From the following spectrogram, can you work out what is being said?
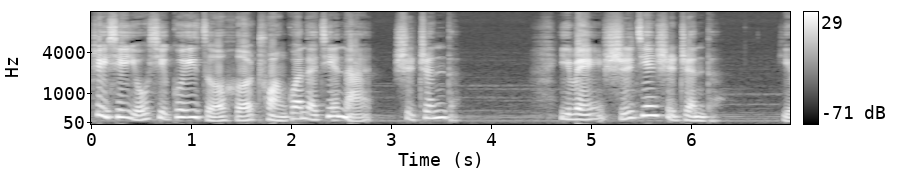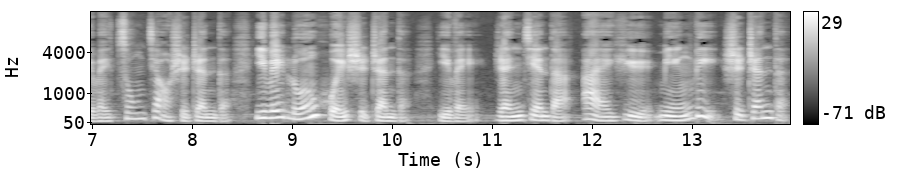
这些游戏规则和闯关的艰难是真的，以为时间是真的，以为宗教是真的，以为轮回是真的，以为人间的爱欲名利是真的，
